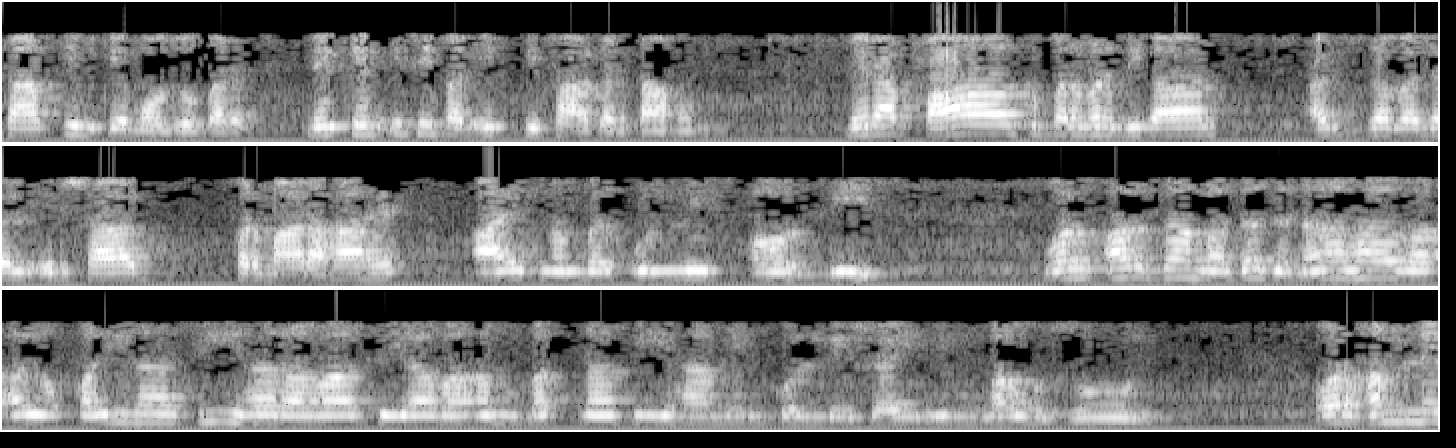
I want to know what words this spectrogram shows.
ثاقب کے موضوع پر لیکن اسی پر اکتفا کرتا ہوں۔ میرا پاک پروردگار عز و جل ارشاد فرما رہا ہے۔ آیت نمبر انیس اور بیس۔ والارض مددناها والقينا فيها رواسي وانبتنا فيها من كل شيء موزون۔ اور ہم نے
